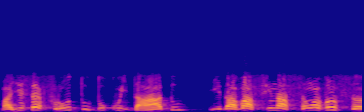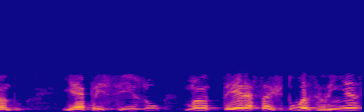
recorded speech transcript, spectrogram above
Mas isso é fruto do cuidado e da vacinação avançando. E é preciso manter essas duas linhas,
